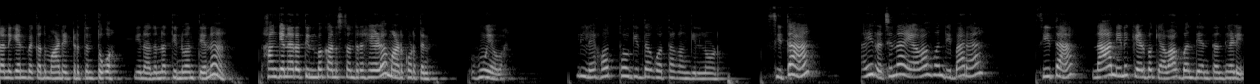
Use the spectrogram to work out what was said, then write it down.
ನನಗೇನು ಬೇಕು ಅದು ಮಾಡಿಟ್ಟಿರ್ತೇನೆ ತಗೋ. ನೀನು ಅದನ್ನು ತಿನ್ನುವಂತೇನ? ಹಂಗೇನಾರ ತಿನ್ಬೇಕು ಅನಿಸ್ತಂದ್ರೆ ಹೇಳ, ಮಾಡ್ಕೊಡ್ತೇನೆ. ಹ್ಞೂ ಯಾವ ಇಲ್ಲೇ ಹೊತ್ತು ಹೋಗಿದ್ದ ಗೊತ್ತಾಗಂಗಿಲ್ಲ ನೋಡು. ಸೀತಾ? ಐ ರಚನಾ, ಯಾವಾಗ ಬಂದಿ? ಬಾರ. ಸೀತಾ, ನಾನು ನಿನಗೆ ಕೇಳ್ಬೇಕು ಯಾವಾಗ ಬಂದೆ ಅಂತಂದು ಹೇಳಿ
